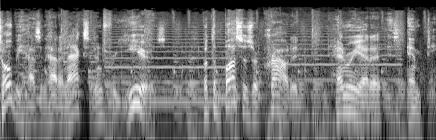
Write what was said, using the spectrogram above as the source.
Toby hasn't had an accident for years, but the buses are crowded and Henrietta is empty.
